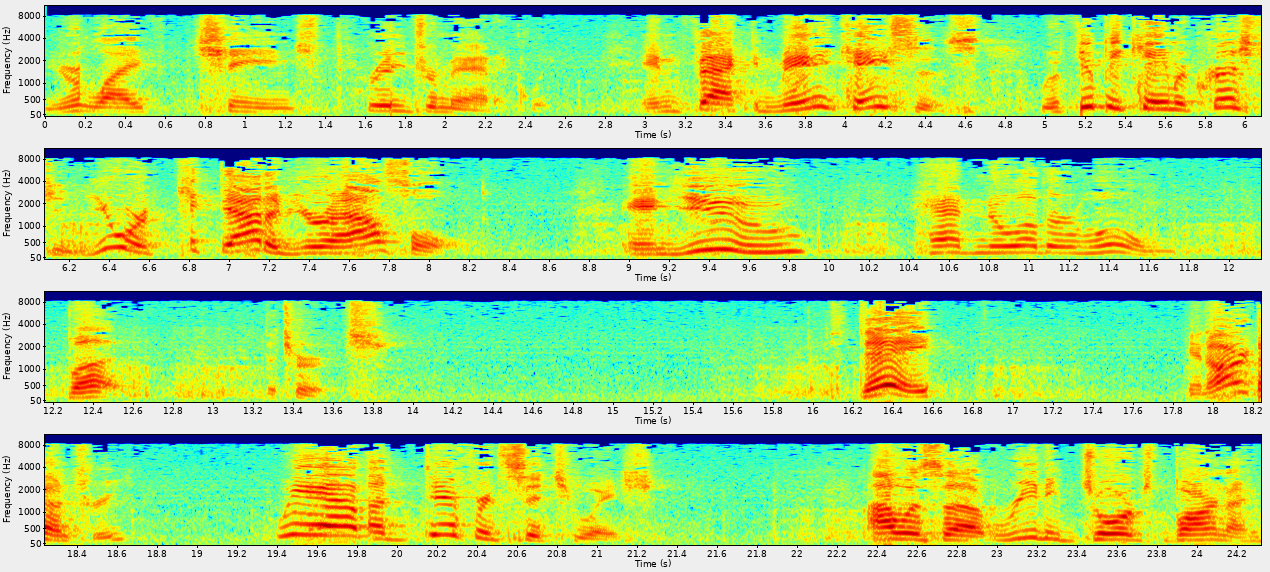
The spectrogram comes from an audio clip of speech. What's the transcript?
your life changed pretty dramatically. In fact, in many cases, if you became a Christian, you were kicked out of your household. And you had no other home but the church. Today, in our country, we have a different situation. I was uh, reading George Barna, who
